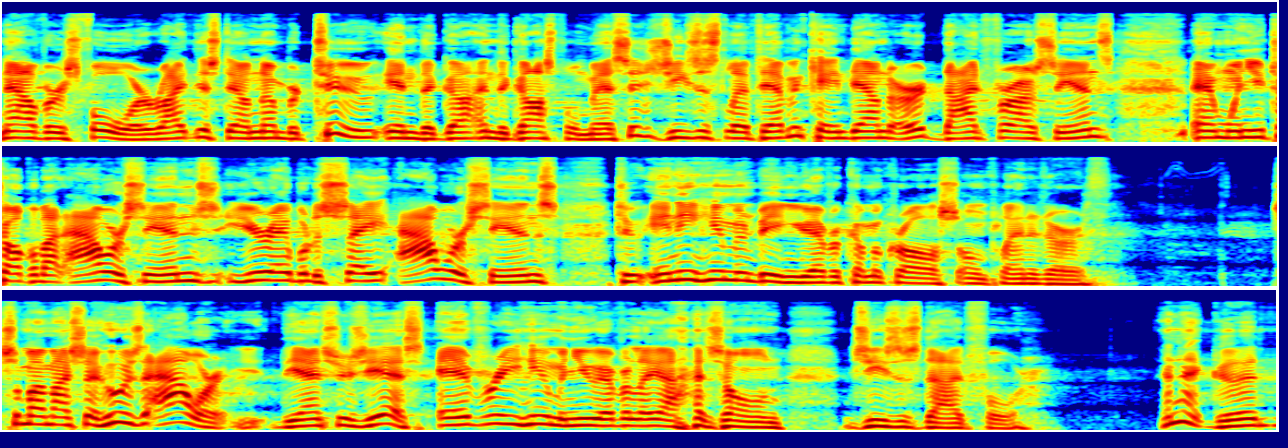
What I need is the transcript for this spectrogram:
Now, verse 4, write this down. Number two in the, in the gospel message Jesus left heaven, came down to earth, died for our sins. And when you talk about our sins, you're able to say our sins to any human being you ever come across on planet earth. Somebody might say, Who is our? The answer is yes. Every human you ever lay eyes on, Jesus died for. Isn't that good?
